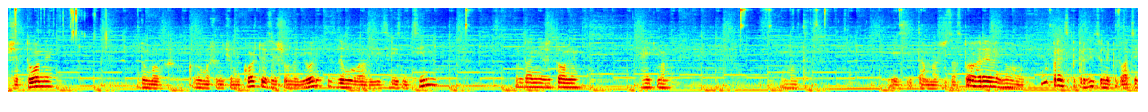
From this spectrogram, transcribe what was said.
жетони. Думав, думав, що нічого не коштує, зайшов на Віоліті, здивував, є різні ціни на дані жетони. Гетьман. Є там аж за 100 гривень, ну, ну в принципі продаються вони по 20-30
